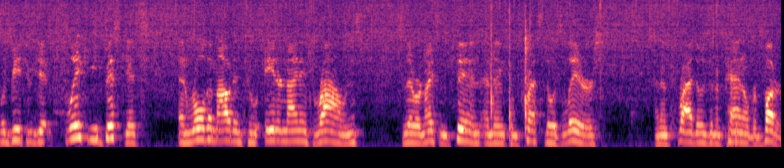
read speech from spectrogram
would be to get flaky biscuits and roll them out into eight or nine inch rounds so they were nice and thin and then compress those layers and then fry those in a pan over butter.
